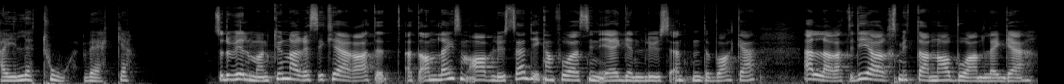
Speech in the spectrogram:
hele to uker. Så da vil man kunne risikere at et, et, anlegg som avluser, de kan få sin egen lus enten tilbake, eller at de har smitta naboanlegget,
